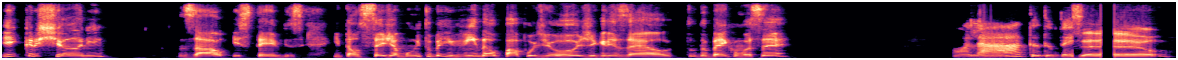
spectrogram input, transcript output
e Cristiane Zal Esteves. Então seja muito bem-vinda ao papo de hoje, Grisel. Tudo bem com você? Olá, tudo bem? Grisel.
